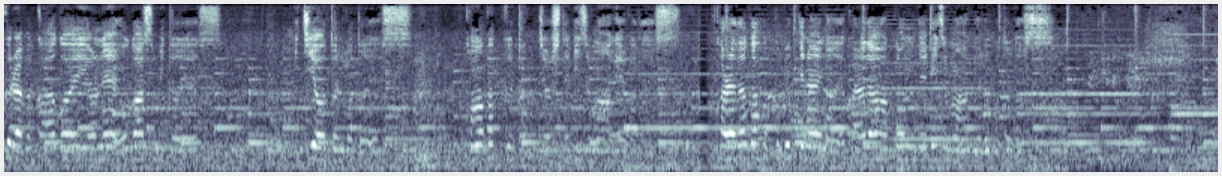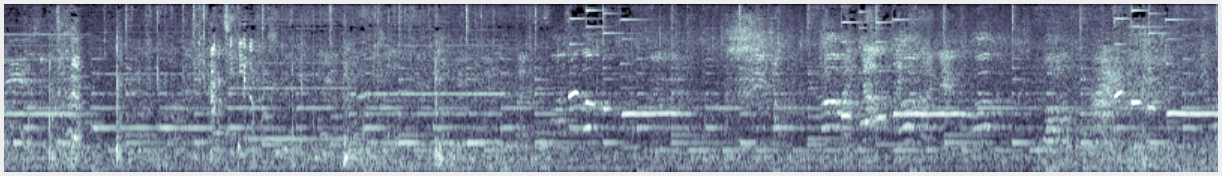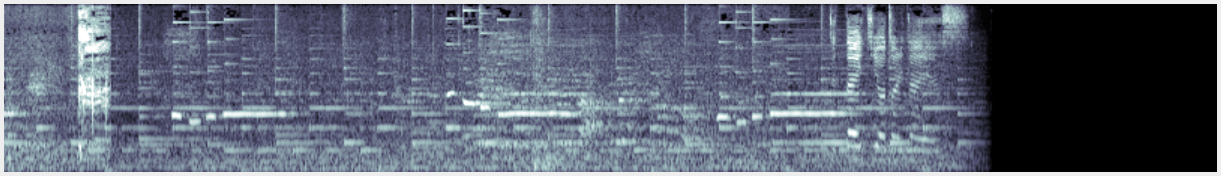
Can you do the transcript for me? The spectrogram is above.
クラブ川越4年小川澄人です1を取ることです。細かくタッチをしてリズムを上げることです。体が運べてないので体を運んでリズムを上げることです。チをりたいです。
